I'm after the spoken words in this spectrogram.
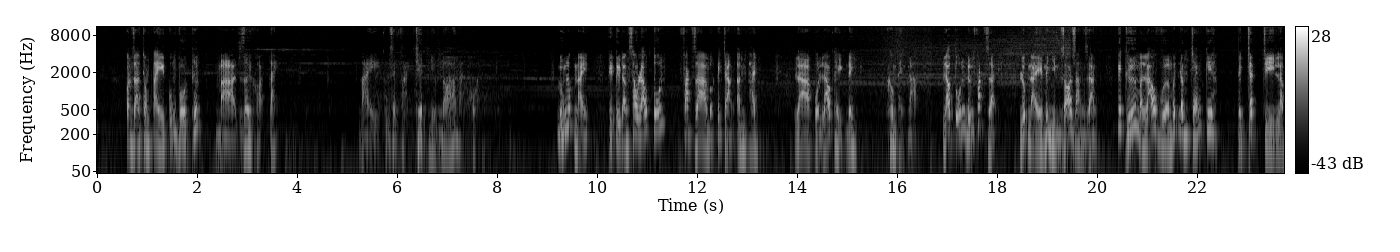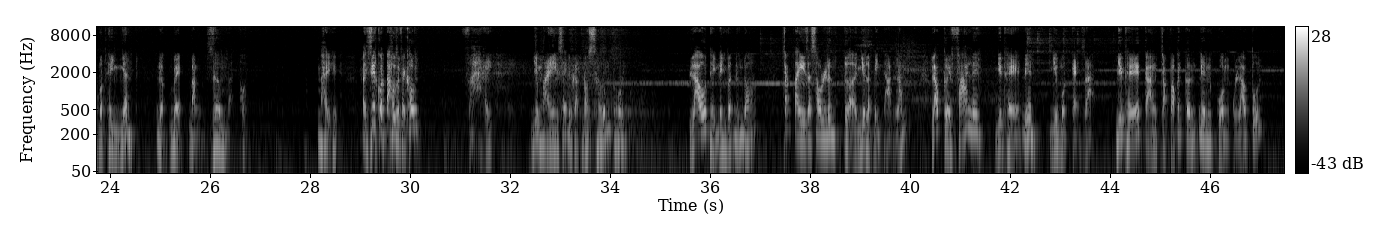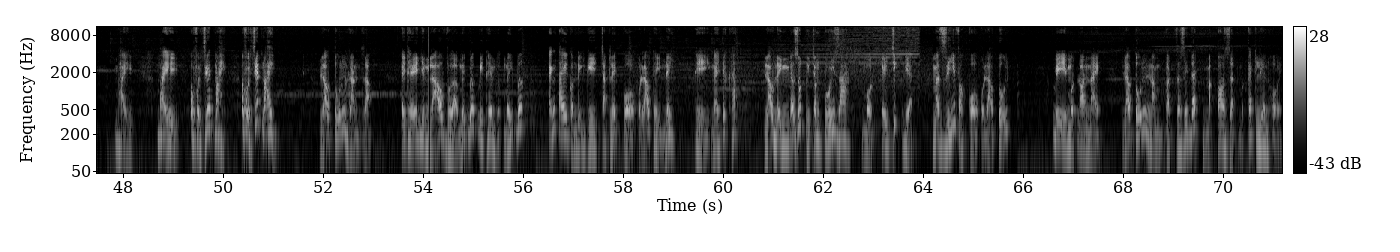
con dao trong tay cũng vô thức mà rơi khỏi tay. Mày cũng sẽ phải chết như nó mà thôi. Đúng lúc này thì từ đằng sau lão Tún phát ra một cái tràng âm thanh là của lão thầy Ninh. Không thể nào. Lão Tún đứng phát dậy, lúc này mới nhìn rõ ràng rằng cái thứ mà lão vừa mới đâm chém kia thực chất chỉ là một hình nhân được bệ bằng rơm mà thôi. Mày mày giết con tao rồi phải không? Phải. Nhưng mày sẽ được gặp nó sớm thôi. Lão thầy Ninh vẫn đứng đó, chắp tay ra sau lưng tựa như là bình thản lắm. Lão cười phá lên như thể điên như một kẻ dại. Như thế càng chọc vào cái cơn điên cuồng của lão Tún. "Mày, mày, ông phải giết mày, ông phải giết mày." Lão Tún gằn giọng. Ấy thế nhưng lão vừa mới bước đi thêm được mấy bước, cánh tay còn định ghi chặt lấy cổ của lão thầy Ninh thì ngay tức khắc, lão Ninh đã rút từ trong túi ra một cây chích điện mà dí vào cổ của lão Tún. Bị một đòn này, lão Tún nằm vật ra dưới đất mà co giật một cách liên hồi.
